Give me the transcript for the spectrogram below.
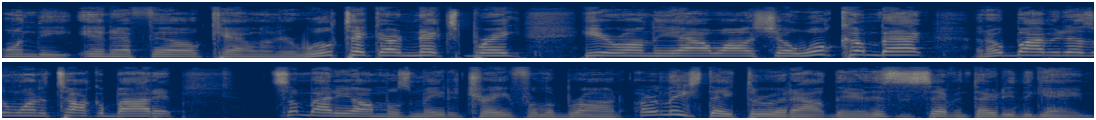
on the NFL calendar. We'll take our next break here on the Al Wallace Show. We'll come back. I know Bobby doesn't want to talk about it. Somebody almost made a trade for LeBron, or at least they threw it out there. This is 7:30 the game.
